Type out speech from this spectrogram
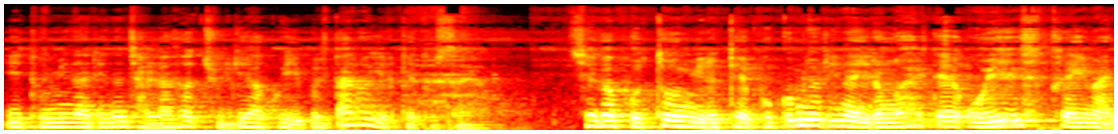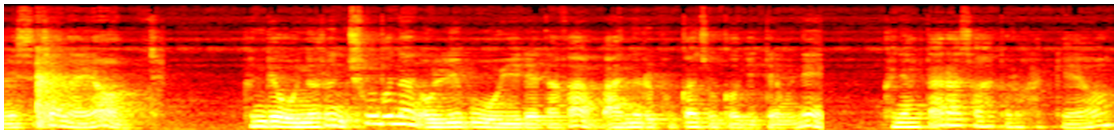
이 도미나리는 잘라서 줄기하고 잎을 따로 이렇게 뒀어요. 제가 보통 이렇게 볶음 요리나 이런 거 할 때 오일 스프레이 많이 쓰잖아요. 근데 오늘은 충분한 올리브 오일에다가 마늘을 볶아줄 거기 때문에 그냥 따라서 하도록 할게요.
